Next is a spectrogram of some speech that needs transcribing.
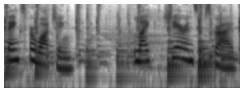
Thanks for watching. Like, share and subscribe.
